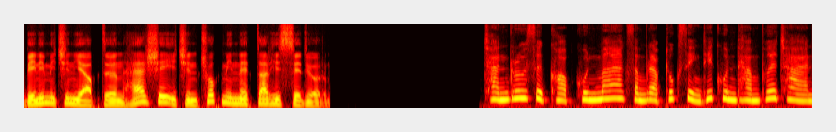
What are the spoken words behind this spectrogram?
Benim için yaptığın her şey için çok minnettar hissediyorum. ฉันรู้สึกขอบคุณมากสำหรับทุกสิ่งที่คุณทำเพื่อฉัน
